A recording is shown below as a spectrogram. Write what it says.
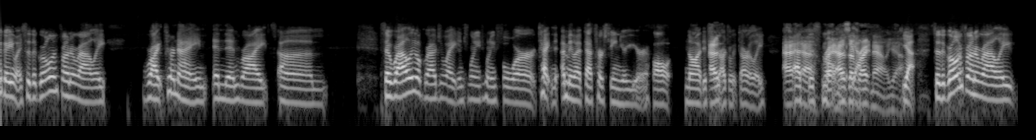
Okay, anyway, so the girl in front of Riley writes her name and then writes. um So Riley will graduate in 2024. Techni- I mean, like that's her senior year. If all not if she As- graduates early. At a- this right, as of yeah. right now, yeah. Yeah. So the girl in front of Riley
